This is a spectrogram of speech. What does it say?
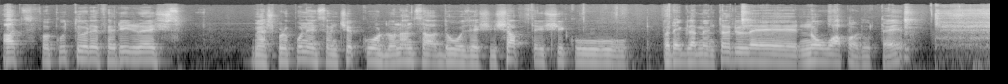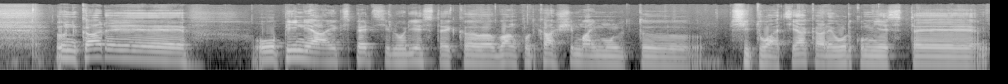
Ați făcut referire și mi-aș propune să încep cu ordonanța 27 și cu reglementările nou apărute, în care opinia experților este că va încurca și mai mult uh, situația, care oricum este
